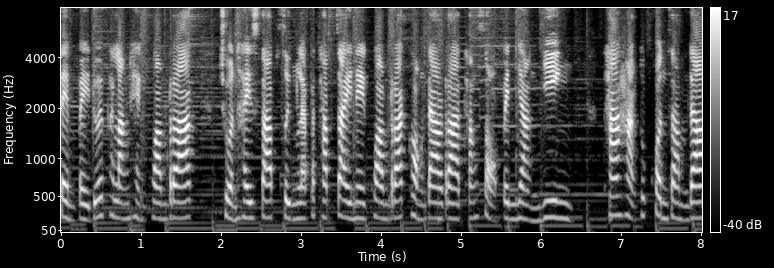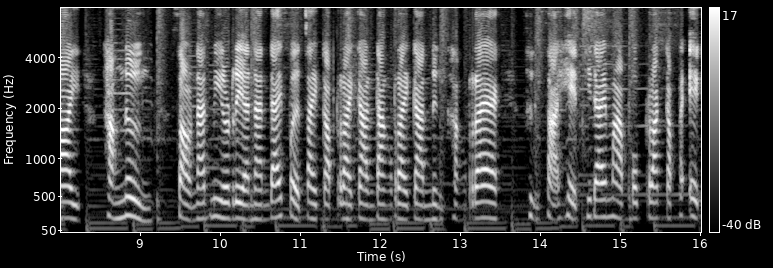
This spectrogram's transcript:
เต็มไปด้วยพลังแห่งความรัก ชวนให้ซาบซึ้งและประทับใจในความรักของดาราทั้งสองเป็นอย่างยิ่ง ถ้าหากทุกคนจำได้ ครั้งหนึ่ง สาวนัดมีเรียนั้นได้เปิดใจกับรายการดังรายการหนึ่งครั้งแรก ถึงสาเหตุที่ได้มาพบรักกับพระเอก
